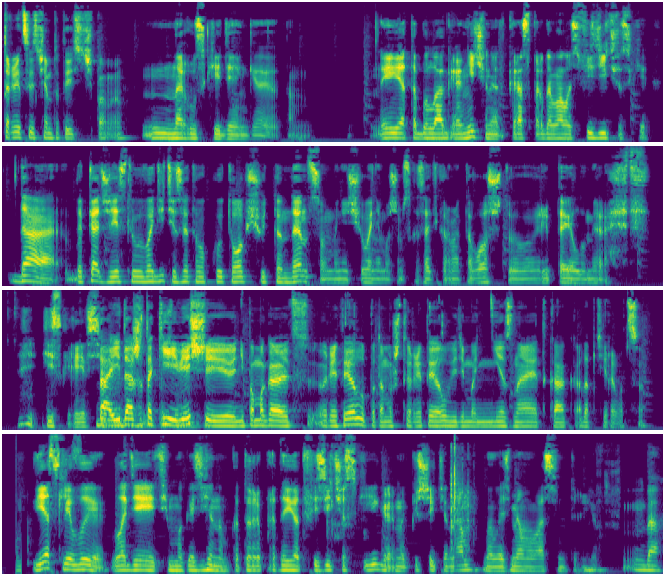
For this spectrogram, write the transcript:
30 чем-то тысяч, по-моему. На русские деньги, там, и это было ограничено, это как раз продавалось физически. Да, опять же, если выводить из этого какую-то общую тенденцию, мы ничего не можем сказать, кроме того, что ритейл умирает. И, скорее всего... Да, и даже такие вещи не помогают ритейлу, потому что ритейл, видимо, не знает, как адаптироваться. Если вы владеете магазином, который продает физические игры, напишите нам, мы возьмем у вас интервью. Да,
